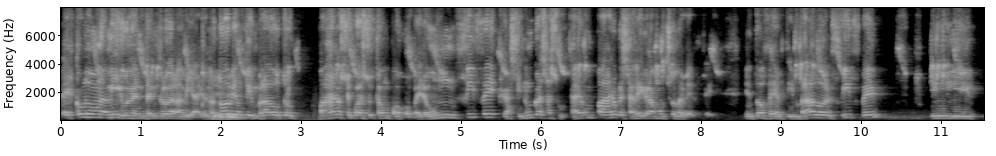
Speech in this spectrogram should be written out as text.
es como un amigo en- dentro del aviario. No todavía un timbrado, otro pájaro se puede asustar un poco, pero un fife casi nunca se asusta. Es un pájaro que se alegra mucho de verte. Y entonces el timbrado, el fife y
